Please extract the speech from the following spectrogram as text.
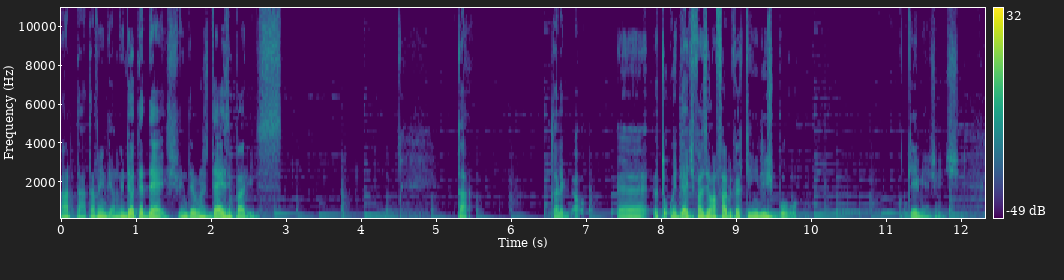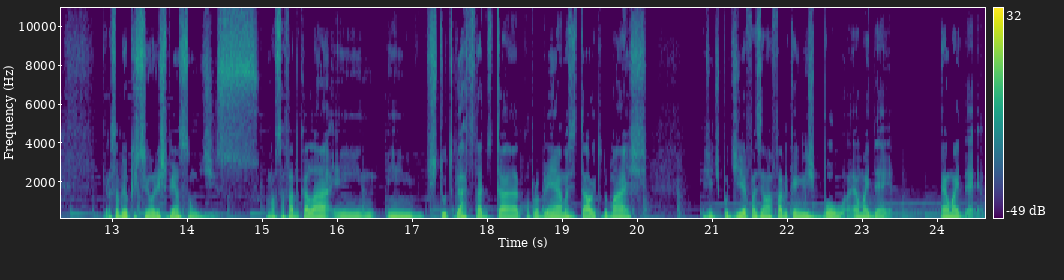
Ah, tá, tá vendendo. Vendeu até 10. Vendeu uns 10 em Paris. Tá. Tá legal. É, eu tô com ideia de fazer uma fábrica aqui em Lisboa. Ok, minha gente? Quero saber o que os senhores pensam disso. A nossa fábrica lá em, em Stuttgart está tá com problemas e tal e tudo mais. A gente podia fazer uma fábrica em Lisboa. É uma ideia. É uma ideia.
